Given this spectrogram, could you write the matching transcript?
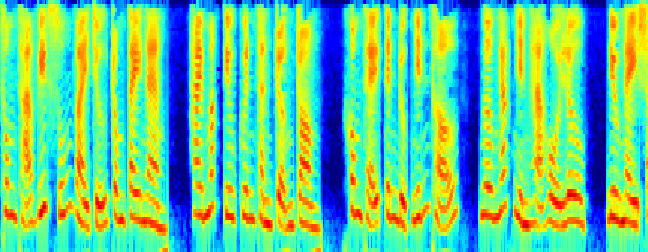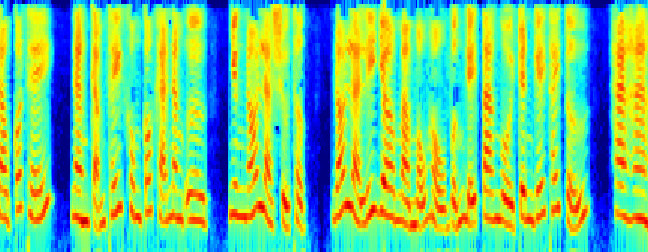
thông thả viết xuống vài chữ trong tay nàng, hai mắt tiêu khuyên thành trợn tròn, không thể tin được nhín thở, ngơ ngác nhìn hạ hồi lưu, điều này sao có thế? nàng cảm thấy không có khả năng ư, nhưng nó là sự thật, đó là lý do mà mẫu hậu vẫn để ta ngồi trên ghế thái tử, ha ha,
